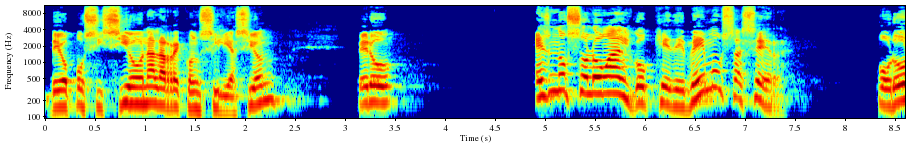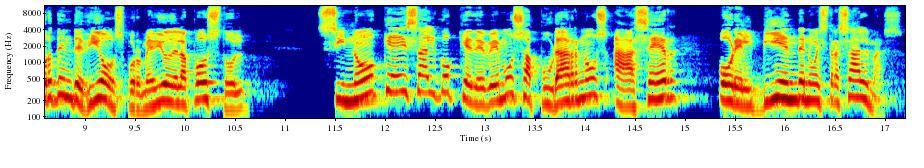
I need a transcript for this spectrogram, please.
de oposición a la reconciliación, pero es no solo algo que debemos hacer por orden de Dios, por medio del apóstol, sino que es algo que debemos apurarnos a hacer por el bien de nuestras almas.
